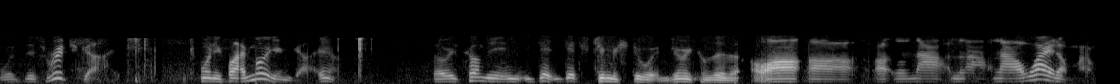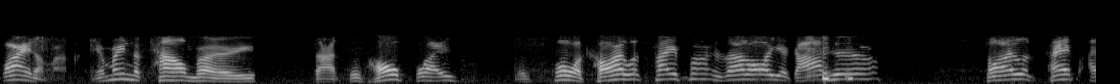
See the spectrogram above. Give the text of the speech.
was this rich guy, twenty-five million guy, you know. So he comes, he, he get, gets Jimmy Stewart, and Jimmy comes in. Oh, uh, uh, uh, now, now, now, wait a minute, wait a minute. You mean to tell me that this whole place is full of toilet paper? Is that all you got here? toilet paper? Uh,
